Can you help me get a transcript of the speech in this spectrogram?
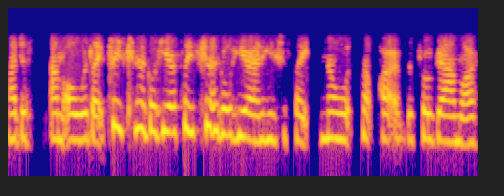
I just, I'm always like, please, can I go here? Please, can I go here? And he's just like, no, it's not part of the program, or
